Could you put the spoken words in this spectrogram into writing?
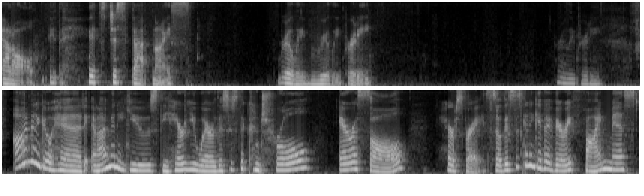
at all. It, it's just that nice. Really, really pretty. Really pretty. I'm going to go ahead and I'm going to use the Hair You Wear. This is the Control Aerosol Hairspray. So this is going to give a very fine mist.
